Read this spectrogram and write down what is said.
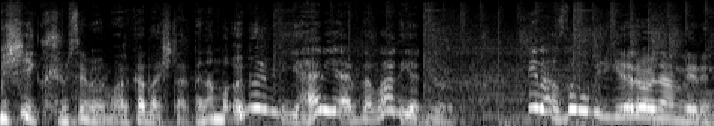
bir şey küçümsemiyorum arkadaşlar. Ben ama öbür bilgi her yerde var ya diyorum. Biraz da bu bilgilere önem verin.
